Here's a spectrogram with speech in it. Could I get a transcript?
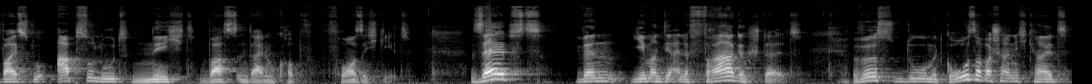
weißt du absolut nicht, was in deinem Kopf vor sich geht. Selbst wenn jemand dir eine Frage stellt, wirst du mit großer Wahrscheinlichkeit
